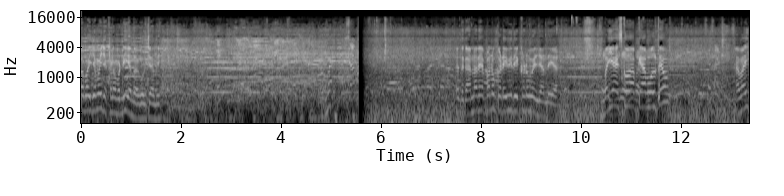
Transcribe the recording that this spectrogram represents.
ਤਾਂ ਬਾਈ ਜਮਾ ਹੀ ਜਖਣਾ ਵੱਢੀ ਜਾਂਦਾ ਕੁਲਚਿਆਂ ਦੀ ਤੇ ਦੁਕਾਨਾਂ ਤੇ ਆਪਾਂ ਨੂੰ ਕੜੇ ਵੀ ਦੇਖਣ ਨੂੰ ਮਿਲ ਜਾਂਦੇ ਆ भैया इसको आप क्या बोलते हो है भाई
